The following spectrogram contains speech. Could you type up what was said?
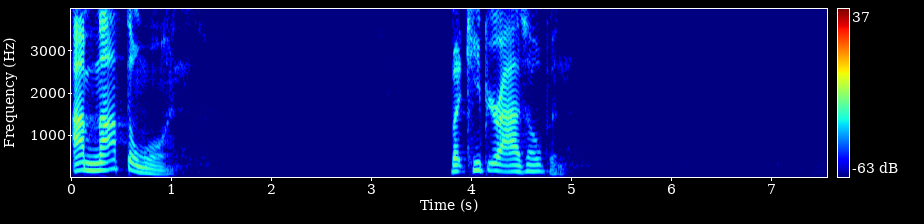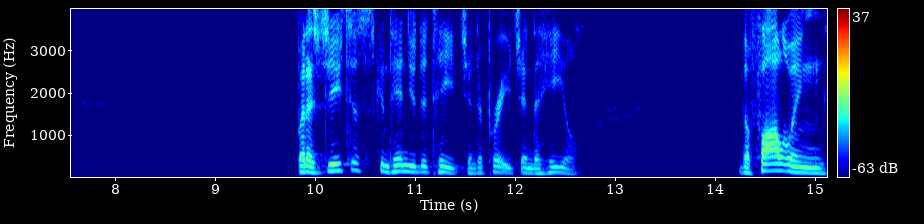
I'm not the one. But keep your eyes open. But as Jesus continued to teach and to preach and to heal, the following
